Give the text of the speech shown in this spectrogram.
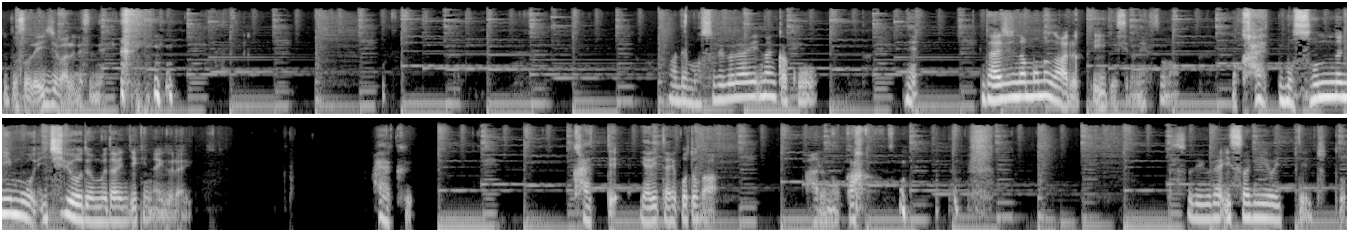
ちょっとそれ意地悪ですね。まあでもそれぐらいなんかこう、ね、大事なものがあるっていいですよね。その、もう帰って、もうそんなにもう1秒でも無駄にできないぐらい、早く帰ってやりたいことがあるのか。それぐらい潔いってちょっと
